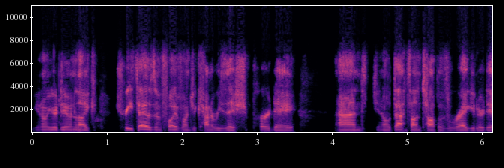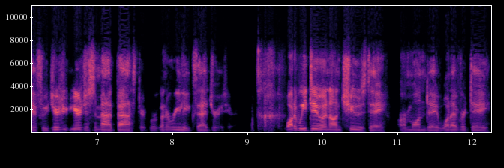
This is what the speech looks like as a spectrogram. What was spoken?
You know, you're doing Mm. like three thousand five hundred calories ish per day, and you know that's on top of a regular day of food. You're you're just a mad bastard. We're going to really exaggerate here. What are we doing on Tuesday or Monday, whatever day,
